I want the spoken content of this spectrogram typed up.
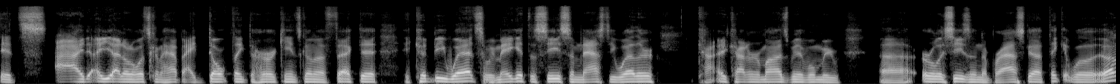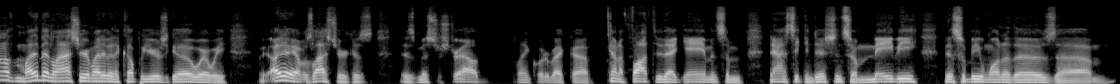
it's I, I, I don't know what's going to happen. I don't think the hurricane's going to affect it. It could be wet, so we may get to see some nasty weather. It kind of reminds me of when we uh, early season Nebraska. I think it was. I don't know. if It might have been last year. It might have been a couple years ago where we. we oh yeah, it was last year because is Mr. Stroud playing quarterback. Uh, kind of fought through that game in some nasty conditions. So maybe this will be one of those. Um,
